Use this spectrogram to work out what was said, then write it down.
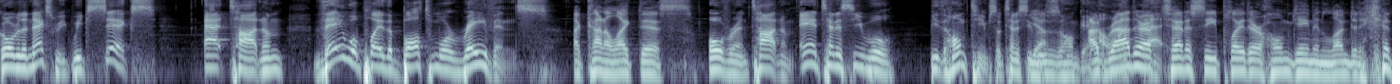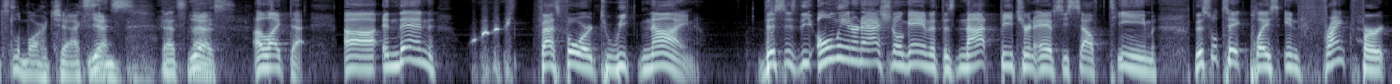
go over the next week, week six at Tottenham. They will play the Baltimore Ravens I kind of like this. Over in Tottenham, and Tennessee will be the home team. So Tennessee Yeah. loses a home game. I I'd like rather have. Tennessee play their home game in London against Lamar Jackson. Yes. That's nice. Yes, I like that. Uh, and then fast forward to week nine. This is the only international game that does not feature an AFC South team. This will take place in Frankfurt.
